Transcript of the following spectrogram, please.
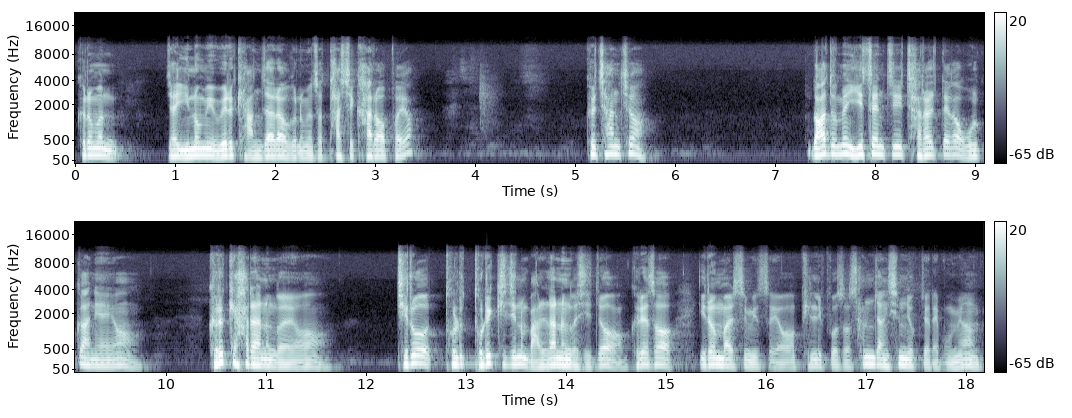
그러면 야 이놈이 왜 이렇게 안 자라 그러면서 다시 갈아엎어요? 그렇지 않죠? 놔두면 2cm 자랄 때가 올 거 아니에요. 그렇게 하라는 거예요. 뒤로 돌, 돌이키지는 말라는 것이죠. 그래서 이런 말씀이 있어요. 빌립보서 3장 16절에 보면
